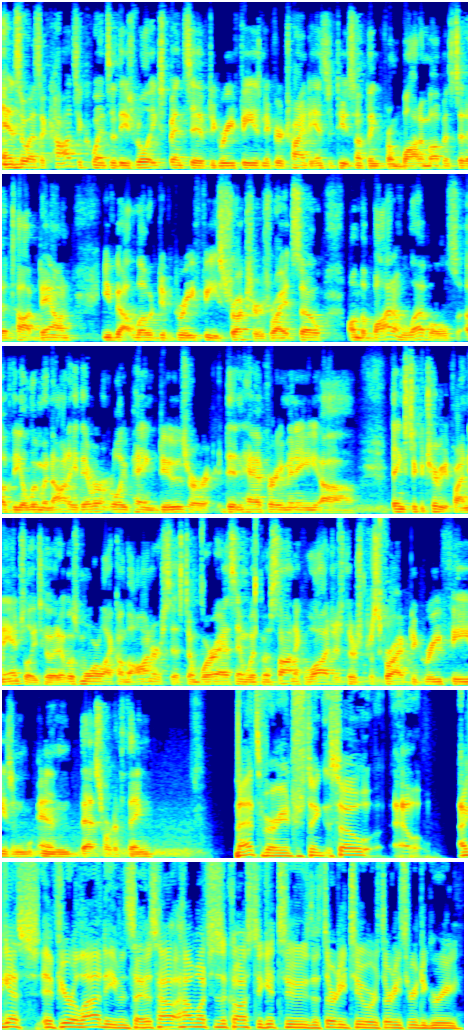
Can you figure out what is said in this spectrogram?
And so, as a consequence of these really expensive degree fees, and if you're trying to institute something from bottom up instead of top down, you've got low degree fee structures, right? So, on the bottom levels of the Illuminati, they weren't really paying dues or didn't have very many uh, things to contribute financially to it. It was more like on the honor system, whereas in with Masonic lodges, there's prescribed degree fees and, and that sort of thing. That's very interesting. So, uh, I guess if you're allowed to even say this, how, how much does it cost to get to the 32 or 33 degree?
